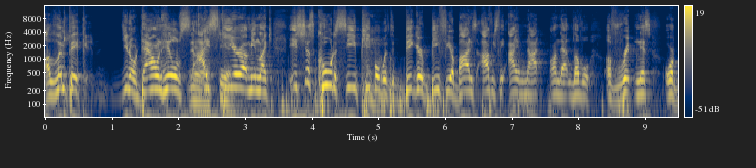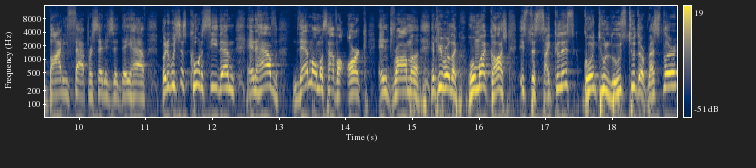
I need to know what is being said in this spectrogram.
Olympic, you know, downhill s- ice skier. skier. I mean, like it's just cool to see people with bigger, beefier bodies. Obviously, I am not on that level of ripness or body fat percentage that they have, but it was just cool to see them and have them almost have an arc and drama. And people were like, "Oh my gosh, is the cyclist going to lose to the wrestler?"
